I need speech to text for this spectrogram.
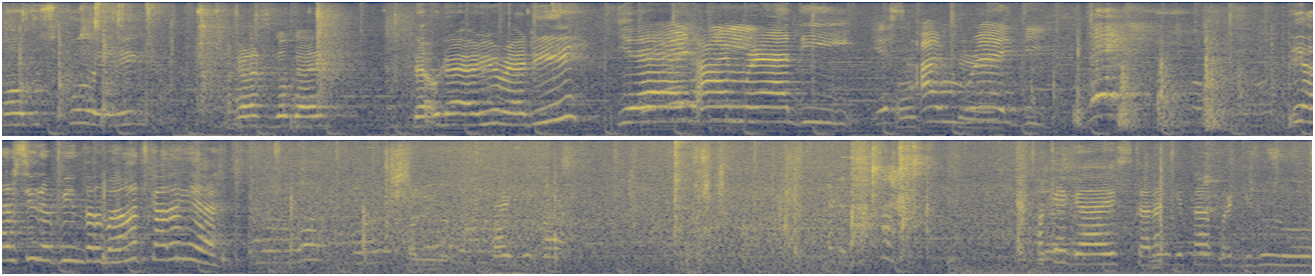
homeschooling. Oke, let's go guys. Udah, udah, are you ready? Yes, I'm ready. Yes, I'm Okay. ready. Iya, Arsi udah pinter banget sekarang ya. Pagi pak. Oke okay, guys, sekarang kita pergi dulu.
